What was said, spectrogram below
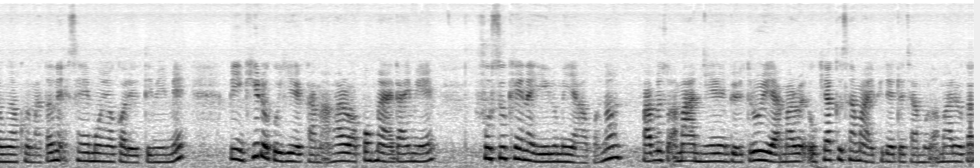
လုပ်ငန်းခွင်မှာသုံးတဲ့ဆမ်မွန်ယောဂောတွေသင်မိမယ်ပြီးရင်ခီရိုကူရေးတဲ့အခါမှာအမတို့ကပုံမှန်အတိုင်းပဲဖူစုခဲနဲ့ရေးလို့မရဘူးပေါ့နော်။ဘာဖြစ်လို့ဆိုအမအမြဲတမ်းပြောသူတို့တွေကအမတို့အိုဖြတ်ကုဆမ်းမတွေဖြစ်တဲ့အတွက်ကြောင့်မို့လို့အမတို့က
